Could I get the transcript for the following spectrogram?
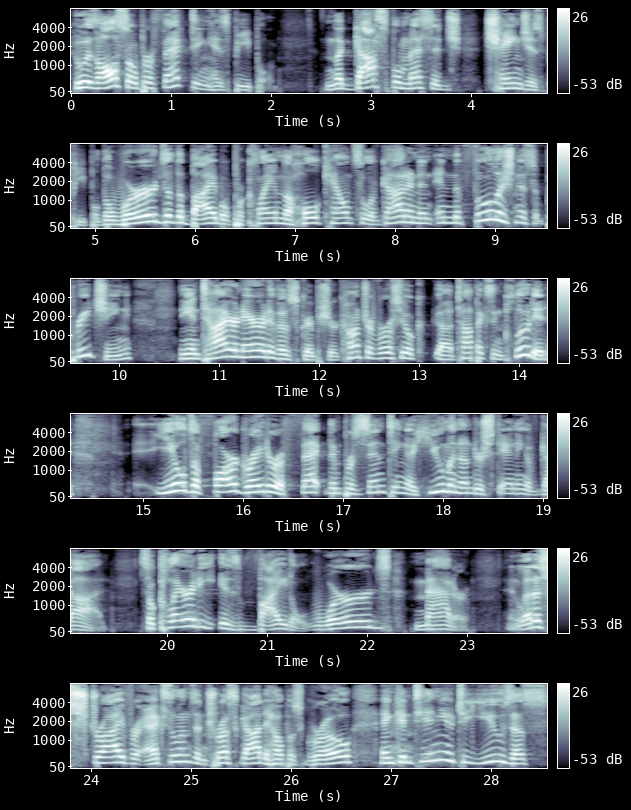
who is also perfecting his people. And the gospel message changes people. The words of the Bible proclaim the whole counsel of God, and in, in the foolishness of preaching, the entire narrative of Scripture, controversial uh, topics included, yields a far greater effect than presenting a human understanding of God. So clarity is vital. Words matter. And let us strive for excellence and trust God to help us grow and continue to use us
